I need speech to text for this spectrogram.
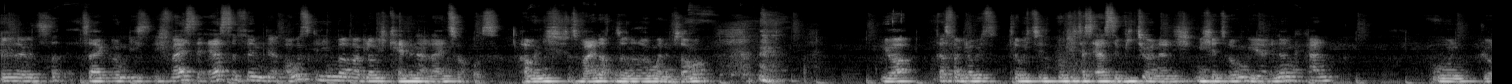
Bilder gezeigt. Und ich, ich weiß, der erste Film, der ausgeliehen war, war glaube ich Kevin allein zu Hause. Aber nicht zu Weihnachten, sondern irgendwann im Sommer. ja, das war glaube ich, glaub ich wirklich das erste Video, an das ich mich jetzt irgendwie erinnern kann. Und ja,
